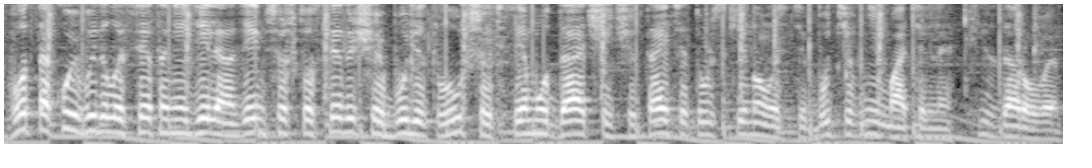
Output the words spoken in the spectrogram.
Вот такой выдалась эта неделя. Надеемся, что следующая будет лучше. Всем удачи, читайте тульские новости, будьте внимательны и здоровы.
